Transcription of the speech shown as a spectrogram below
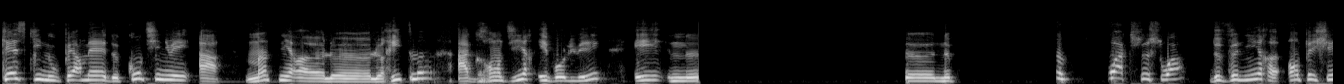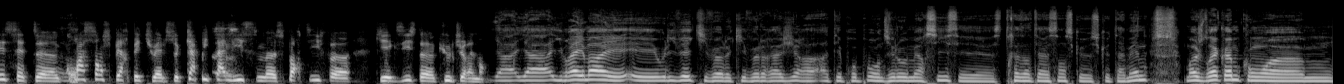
qu'est-ce qui nous permet de continuer à maintenir euh, le, le rythme, à grandir, évoluer et ne, euh, ne quoi que ce soit de venir empêcher cette euh, croissance perpétuelle, ce capitalisme sportif euh, qui existe euh, culturellement. Il y a, il y a Ibrahima et, et Olivier qui veulent, qui veulent réagir à, à tes propos. Angelo, merci. C'est très intéressant ce que, ce que tu amènes. Moi, je voudrais quand même qu'on euh,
